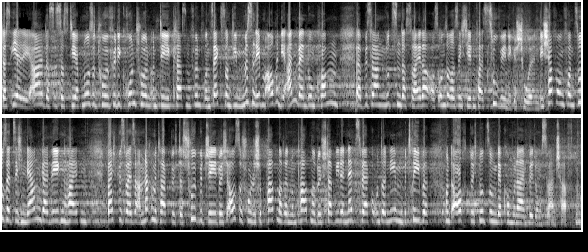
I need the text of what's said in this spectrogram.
das ILEA, das ist das Diagnosetool für die Grundschulen und die Klassen 5 und 6. Und die müssen eben auch in die Anwendung kommen. Äh, bislang nutzen das leider aus unserer Sicht jedenfalls zu wenige Schulen. Die Schaffung von zusätzlichen Lerngelegenheiten, beispielsweise am Nachmittag durch das Schul Schulbudget, durch außerschulische Partnerinnen und Partner, durch stabile Netzwerke, Unternehmen, Betriebe und auch durch Nutzung der kommunalen Bildungslandschaften.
